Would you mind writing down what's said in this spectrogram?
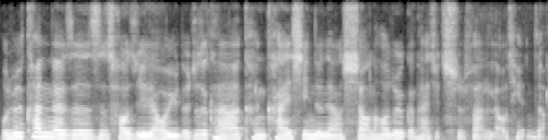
我觉得看那真的是超级疗愈的，就是看她很开心的那样笑，然后就跟她一起吃饭聊天，这样。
